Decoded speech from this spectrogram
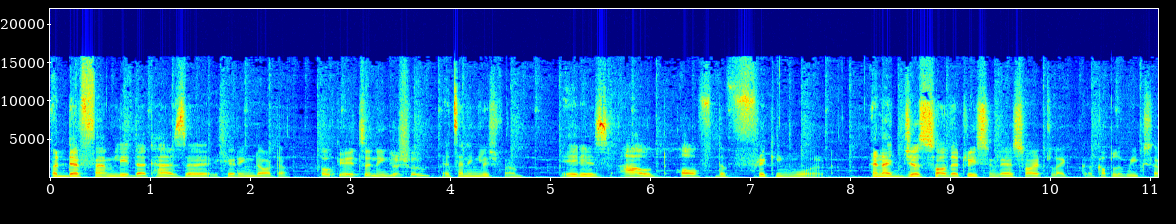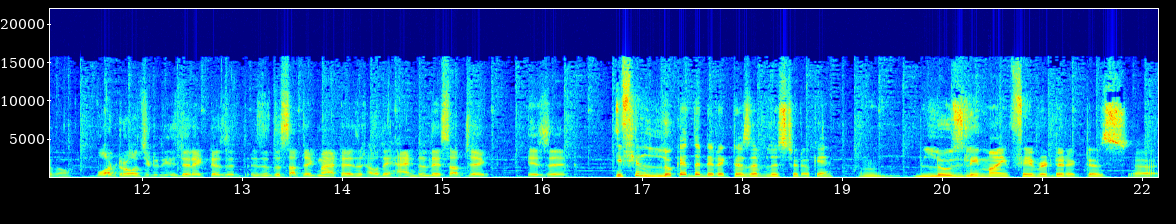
a deaf family that has a hearing daughter. Okay, it's an English film. It's an English film. It is out of the freaking world. And I just saw that recently. I saw it like a couple of weeks ago. What draws you to these directors? Is it the subject matter? Is it how they handle their subject? Is it If you look at the directors I've listed, okay, um, loosely my favorite directors, uh,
